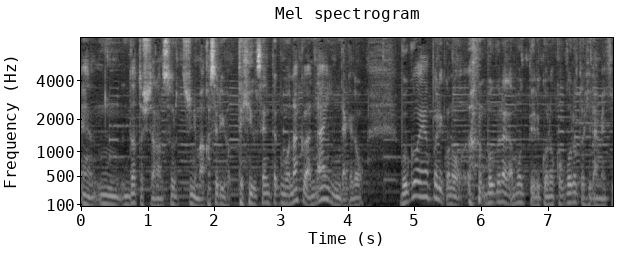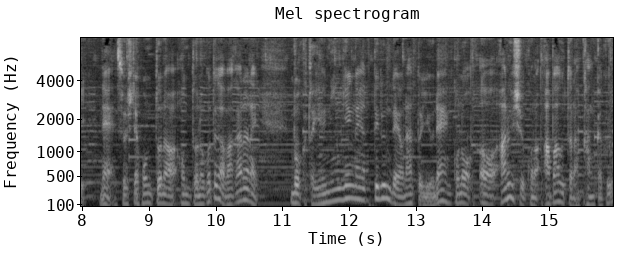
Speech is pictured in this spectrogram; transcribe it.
うん、だとしたらそっちに任せるよっていう選択もなくはないんだけど僕はやっぱりこの 僕らが持っているこの心とひらめき、ね、そして本当の本当のことがわからない僕という人間がやってるんだよなというねこのある種このアバウトな感覚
